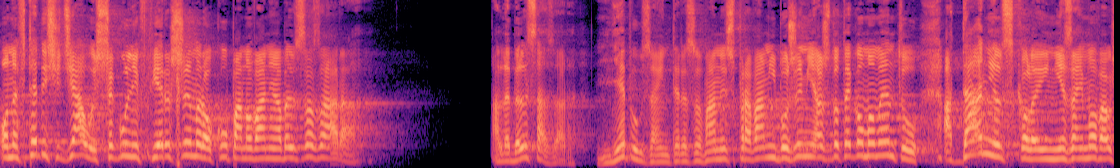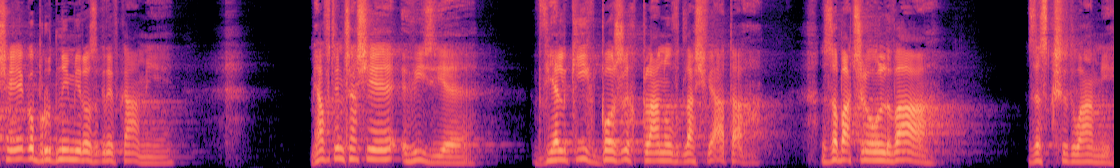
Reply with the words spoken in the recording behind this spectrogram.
One wtedy się działy, szczególnie w pierwszym roku panowania Belsazara. Ale Belsazar nie był zainteresowany sprawami bożymi aż do tego momentu, a Daniel z kolei nie zajmował się jego brudnymi rozgrywkami. Miał w tym czasie wizję wielkich bożych planów dla świata. Zobaczył lwa ze skrzydłami,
